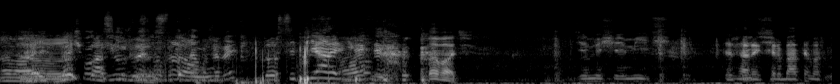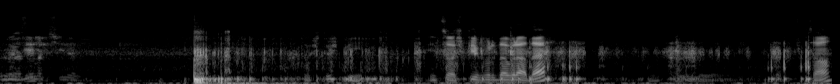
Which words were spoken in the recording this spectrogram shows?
Dawaj, weź Już paski bez do powrotu stołu. może być? Do sypialni. Dawać. Będziemy się mieć. Też Arek herbatę masz z gdzieś? Ktoś tu śpi. I co, śpiwór dał radę? Co?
